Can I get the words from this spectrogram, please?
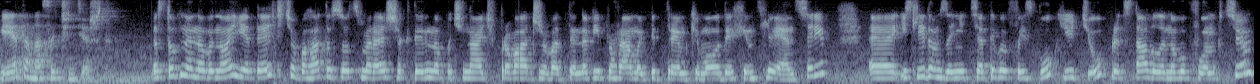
И это нас очень тешит. Наступною новиною є те, що багато соцмереж активно починають впроваджувати нові програми підтримки молодих інфлюенсерів. Е, і слідом за ініціативи Facebook, YouTube представили нову функцію,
